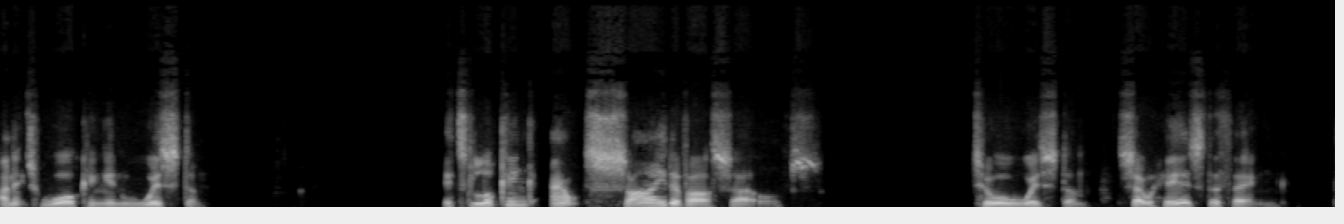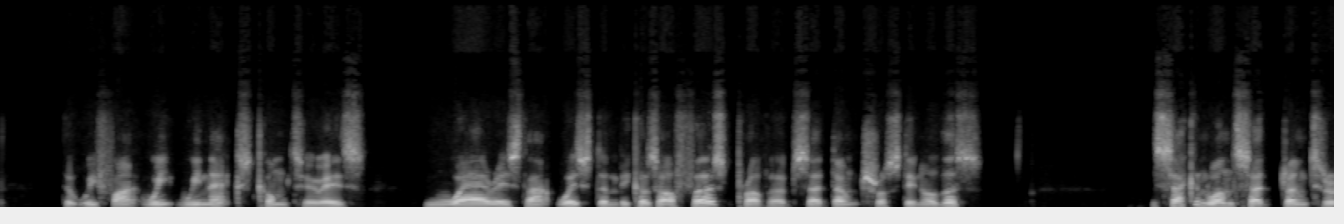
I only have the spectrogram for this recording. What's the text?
and it's walking in wisdom. It's looking outside of ourselves to a wisdom. So here's the thing that we find we, we next come to is where is that wisdom? Because our first proverb said, don't trust in others. The second one said, don't tr-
